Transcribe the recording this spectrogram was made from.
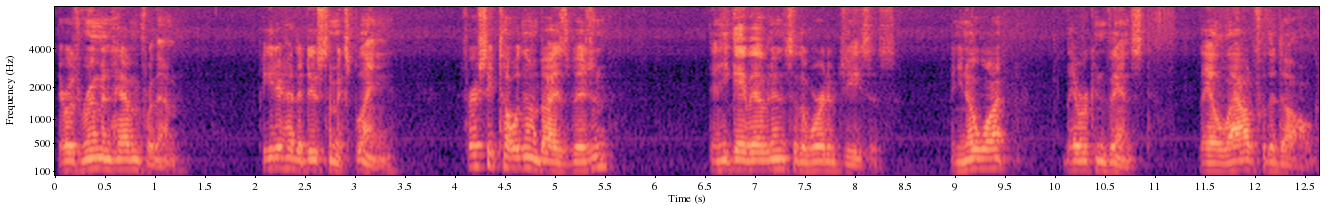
There was room in heaven for them. Peter had to do some explaining. First, he told them about his vision. Then, he gave evidence of the word of Jesus. And you know what? They were convinced. They allowed for the dog.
